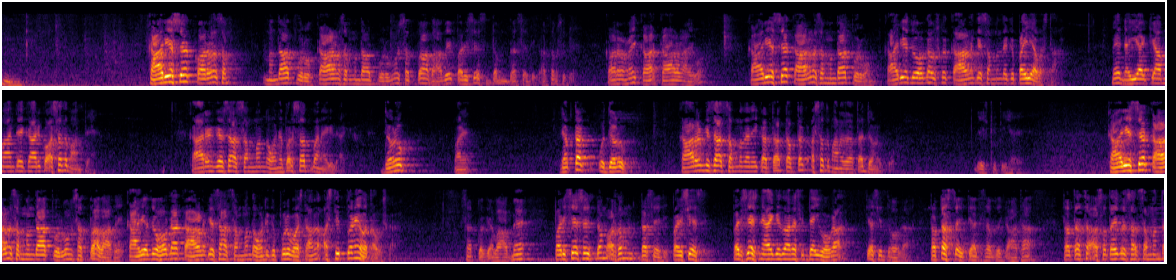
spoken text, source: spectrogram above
हम्म। कार्य से करण संबंधात पूर्व, कारण संबंधात पूर्व सत्वा सत्वाभावे परिचय सिद्धम दर्शे अर्थम सिद्ध। कारण है कारण है वो कार्य से कारण संबंधात पूर्व कार्य जो होगा उसका कारण के संबंध के पहली अवस्था। में नैया क्या मानते हैं? कार्य को असत मानते हैं। कारण के साथ संबंध होने पर सत बनेगा जाएगा द्रणुक माने जब तक वो द्रणुक कारण के साथ संबंध नहीं करता, तब तक असत माना जाता है द्रणुक को। ये स्थिति है। कार्य से कारण संबंधात पूर्व सत्वाभाव। है कार्य जो होगा, कारण के साथ संबंध होने के पूर्व अवस्था में अस्तित्व नहीं होता उसका। सत्व के अभाव में परिशेष एकदम अर्थम दर्शे परिशेष। परिशेष न्याय के द्वारा सिद्ध ही होगा। क्या सिद्ध होगा? तटस्थ इत्यादि शब्द कहा था। तटस्थ असतैव साथ संबंध।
